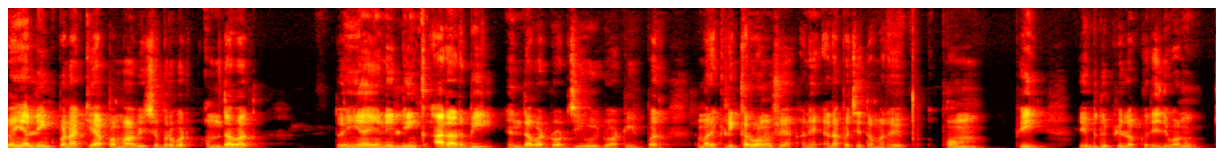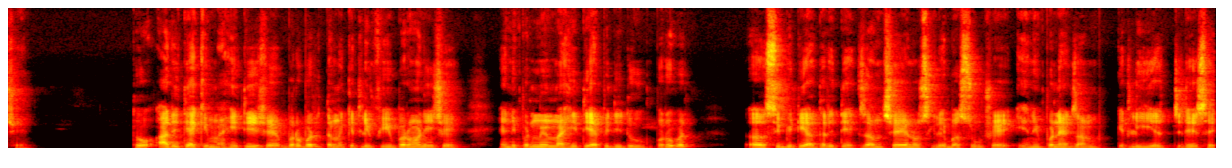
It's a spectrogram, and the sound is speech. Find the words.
તો અહીંયા લિંક પણ આખી આપવામાં આવી છે, બરાબર? અમદાવાદ. તો અહીંયા એની link RRB Ahmedabad dot GOV dot in પર તમારે ક્લિક કરવાનું છે અને એના પછી તમારે ફોર્મ ફી એ બધું ફિલઅપ કરી દેવાનું છે. તો આ રીતે આખી માહિતી છે, બરાબર? તમે કેટલી ફી ભરવાની છે, એની પણ મેં માહિતી આપી દીધું, બરાબર? સીબીટી આધારિત એક્ઝામ છે, એનો સિલેબસ શું છે, એની પણ એક્ઝામ કેટલી એ જ રહેશે,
